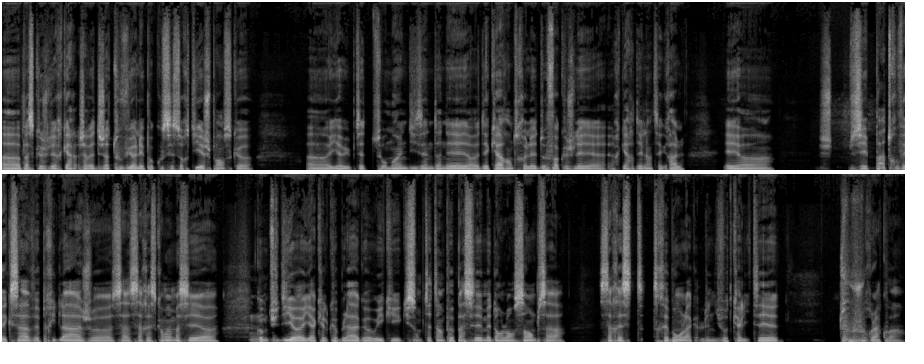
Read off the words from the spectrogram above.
euh, parce que je j'avais déjà tout vu à l'époque où c'est sorti, et je pense que il y a eu peut-être au moins une dizaine d'années euh, d'écart entre les deux fois que je l'ai regardé l'intégrale, et euh, j'ai pas trouvé que ça avait pris de l'âge. euh, ça, ça reste quand même assez. euh, Mm. comme tu dis, euh, il y a quelques blagues, euh, oui, qui, qui sont peut-être un peu passées, mais dans l'ensemble, ça, ça reste très bon. là. Le niveau de qualité est toujours là, quoi.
